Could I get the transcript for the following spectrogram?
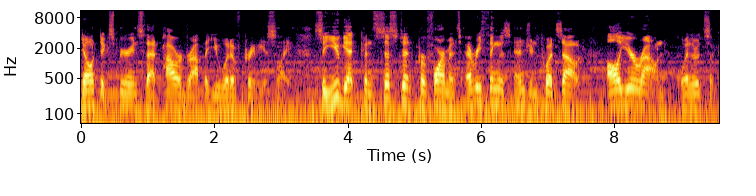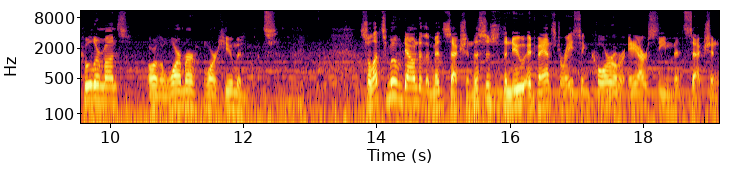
don't experience that power drop that you would have previously. So you get consistent performance, everything this engine puts out all year round, whether it's the cooler months or the warmer, more humid months. So let's move down to the midsection. This is the new Advanced Racing Core or ARC midsection.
